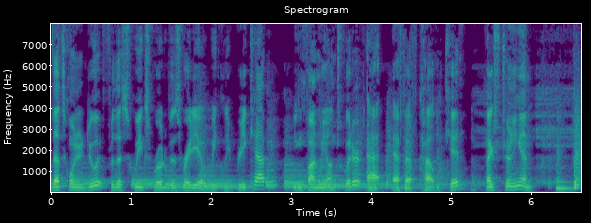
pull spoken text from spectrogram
That's going to do it for this week's RotoViz Radio Weekly Recap. You can find me on Twitter at FFKyleKid. Thanks for tuning in.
